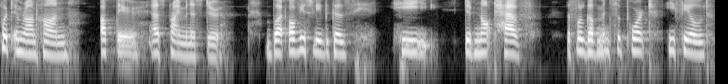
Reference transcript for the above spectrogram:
put imran khan up there as prime minister. But obviously because he did not have the full government support he failed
